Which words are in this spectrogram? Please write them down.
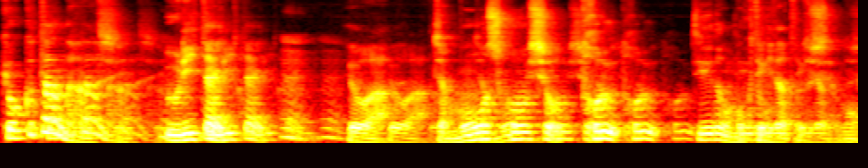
極端な話。売りたい要はじゃあ申し込み書を取るっていうのが目的だったとしても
